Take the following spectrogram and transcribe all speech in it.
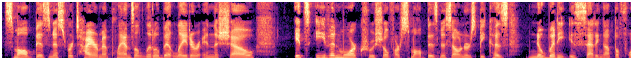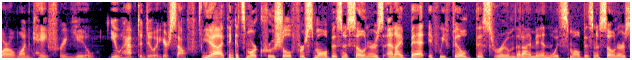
small business retirement plans a little bit later in the show. It's even more crucial for small business owners because nobody is setting up a 401k for you. You have to do it yourself. Yeah, I think it's more crucial for small business owners. And I bet if we filled this room that I'm in with small business owners,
